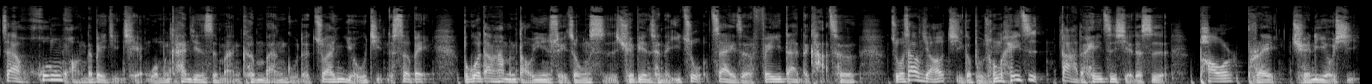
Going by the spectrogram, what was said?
在昏黄的背景前，我们看见是满坑满谷的钻油井的设备。不过，当他们倒映水中时，却变成了一座载着飞弹的卡车。左上角几个补充的黑字，大的黑字写的是 “Power Play” 权力游戏，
